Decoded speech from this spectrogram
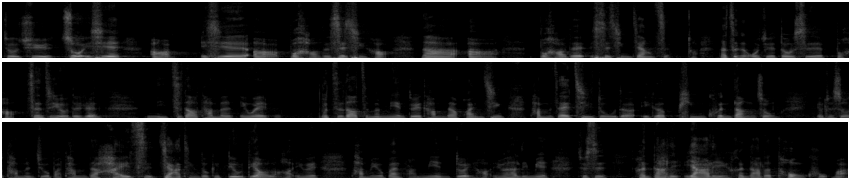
就去做一些啊。一些啊、不好的事情哈，那啊、不好的事情这样子，那这个我觉得都是不好，甚至有的人，你知道他们因为不知道怎么面对他们的环境，他们在极度的一个贫困当中，有的时候他们就把他们的孩子、家庭都给丢掉了哈，因为他没有办法面对哈，因为它里面就是很大的压力、很大的痛苦嘛。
